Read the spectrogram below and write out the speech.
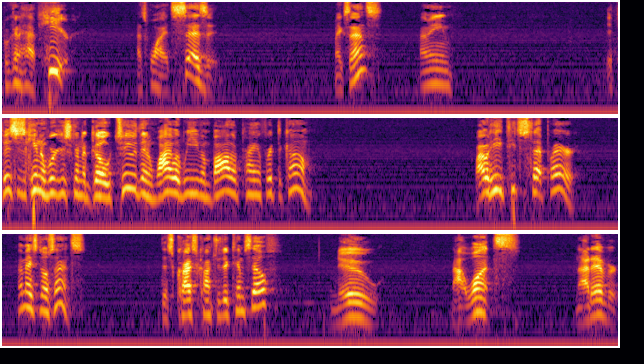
we're going to have here. That's why it says it. Make sense? I mean, if this is a kingdom we're just going to go to, then why would we even bother praying for it to come? Why would he teach us that prayer? That makes no sense. Does Christ contradict himself? No. Not once. Not ever.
